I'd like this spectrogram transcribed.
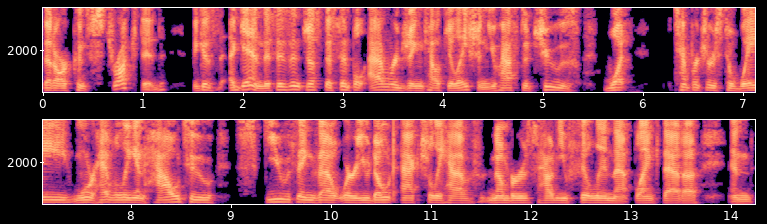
that are constructed because again, this isn't just a simple averaging calculation. You have to choose what temperatures to weigh more heavily and how to skew things out where you don't actually have numbers. How do you fill in that blank data and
